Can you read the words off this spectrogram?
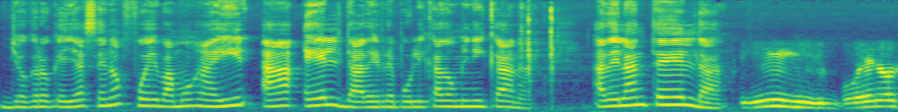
Yo creo que ya se nos fue. Vamos a ir a Elda de República Dominicana. Adelante, Elda. Sí, buenos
